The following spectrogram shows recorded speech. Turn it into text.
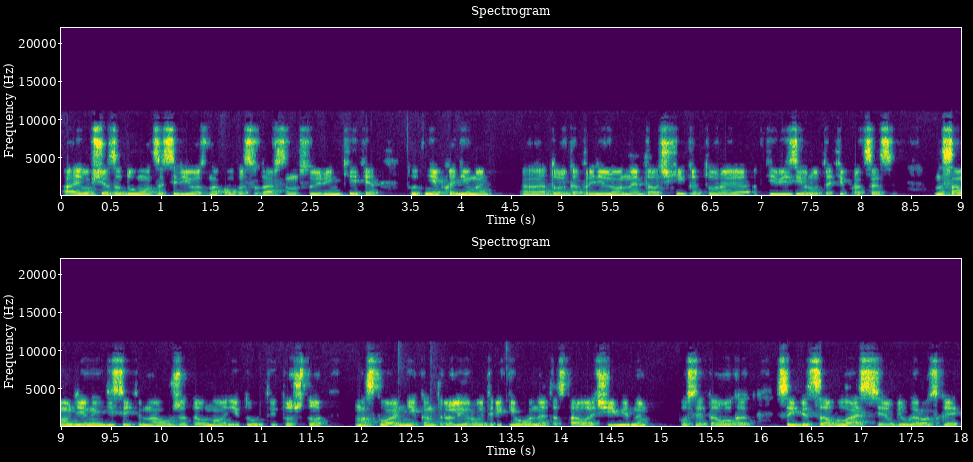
а и вообще задумываться серьезно о государственном суверенитете. Тут необходимы э, только определенные толчки, которые активизируют эти процессы. На самом деле они действительно уже давно идут, и то, что Москва не контролирует регионы, это стало очевидным после того, как сыпется власть в Белгородской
